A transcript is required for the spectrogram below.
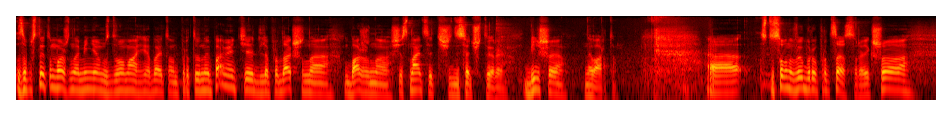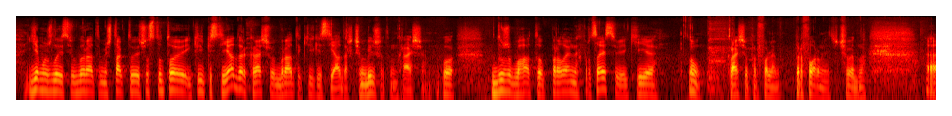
Запустити можна мінімум з 2 ГБ оперативної пам'яті. Для продакшена бажано 1664. Більше не варто. Е, Стосовно вибору процесора, якщо є можливість вибирати між тактовою частотою і кількістю ядер, краще вибирати кількість ядер. Чим більше, тим краще. Бо дуже багато паралельних процесів, які ну, краще перформ- перформлять, очевидно. Е,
